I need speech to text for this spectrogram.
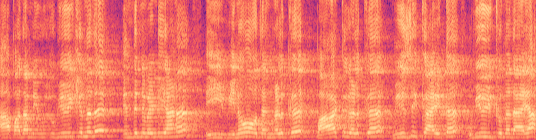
ആ പദം ഉപയോഗിക്കുന്നത് എന്തിനു വേണ്ടിയാണ്? ഈ വിനോദങ്ങൾക്ക് പാട്ടുകൾക്ക് മ്യൂസിക്കായിട്ട് ഉപയോഗിക്കുന്നതായ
